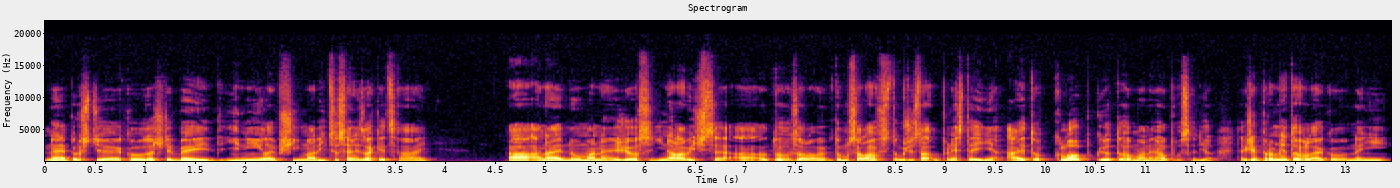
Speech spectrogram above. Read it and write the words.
ne, prostě jako začali být jiný, lepší, mladý, co se nezakecají a, a najednou Mané, že jo, sedí na lavičce a toho, tomu Salahovi se to může stát úplně stejně a je to Klop, kdo toho Maného posadil. Takže pro mě tohle jako není,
